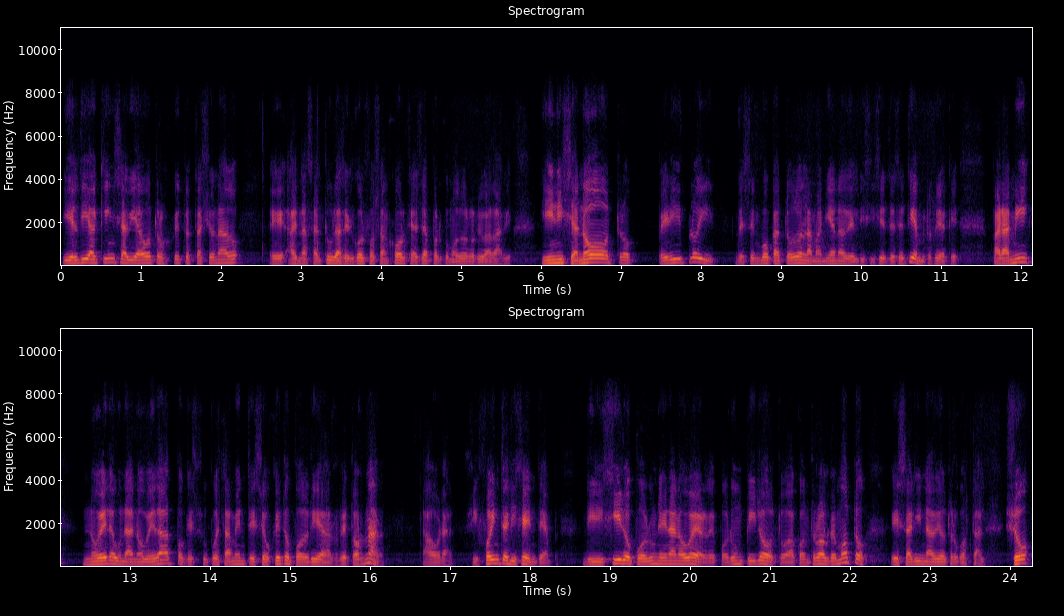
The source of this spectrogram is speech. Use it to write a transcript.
y el día 15 había otro objeto estacionado eh, en las alturas del Golfo San Jorge, allá por Comodoro Rivadavia. Y inician otro periplo y desemboca todo en la mañana del 17 de septiembre. O sea que para mí no era una novedad porque supuestamente ese objeto podría retornar. Ahora, si fue inteligente, dirigido por un enano verde, por un piloto a control remoto, es harina de otro costal. Yo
